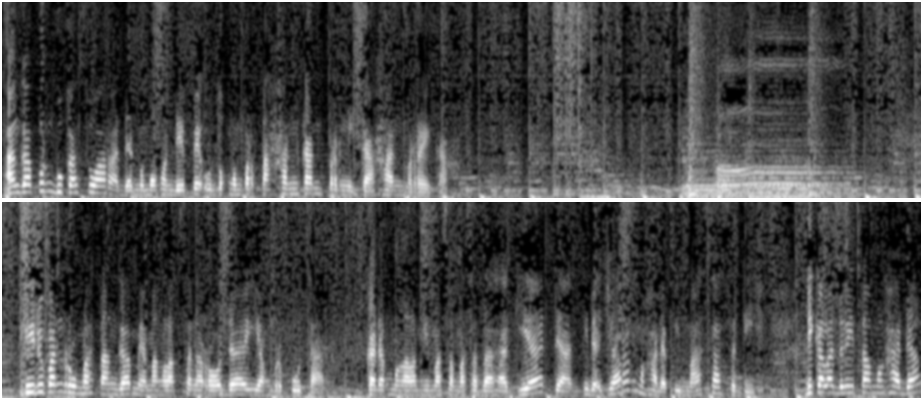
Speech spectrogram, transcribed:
Angga pun buka suara dan memohon DP untuk mempertahankan pernikahan mereka. Kehidupan rumah tangga memang laksana roda yang berputar. Kadang mengalami masa-masa bahagia dan tidak jarang menghadapi masa sedih. Dikala derita menghadang,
